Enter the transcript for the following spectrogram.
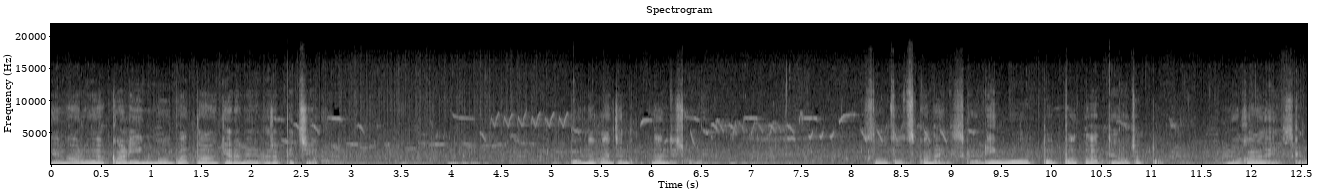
えまろやかりんごバターキャラメルフラペチーノ。どんな感じなんでしょうね。想像つかないんですけど、りんごとバターっていうのがちょっとわからないんですけど。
